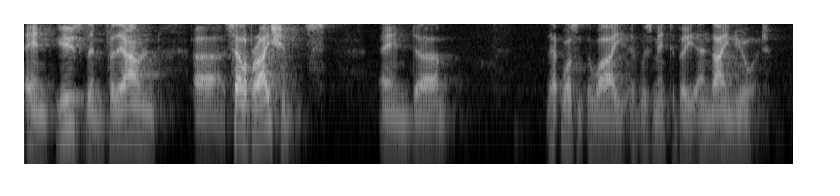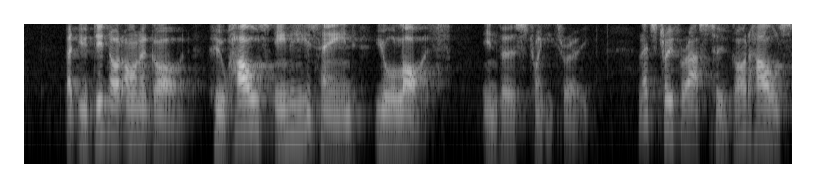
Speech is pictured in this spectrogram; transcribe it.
and used them for their own uh, celebrations. And um, that wasn't the way it was meant to be, and they knew it. But you did not honour God, who holds in his hand your life, in verse 23. And that's true for us too. God holds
